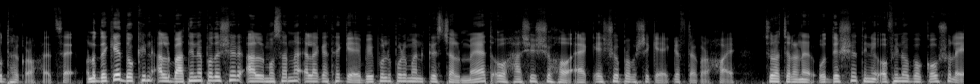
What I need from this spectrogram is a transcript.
উদ্ধার করা হয়েছে। অন্যদিকে, দক্ষিণ আল বাতিনা প্রদেশের আল মোসান্না এলাকা থেকে বিপুল পরিমাণ ক্রিস্টাল ম্যাথ ও হাসির সহ এক এশীয় প্রবাসীকে গ্রেফতার করা হয়। চোরাচালানের উদ্দেশ্যে তিনি অভিনব কৌশলে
